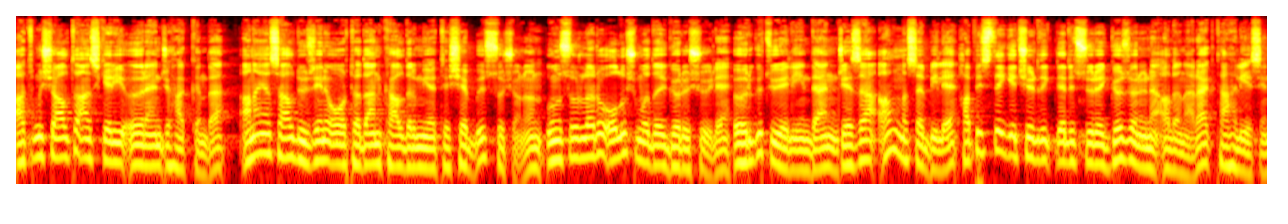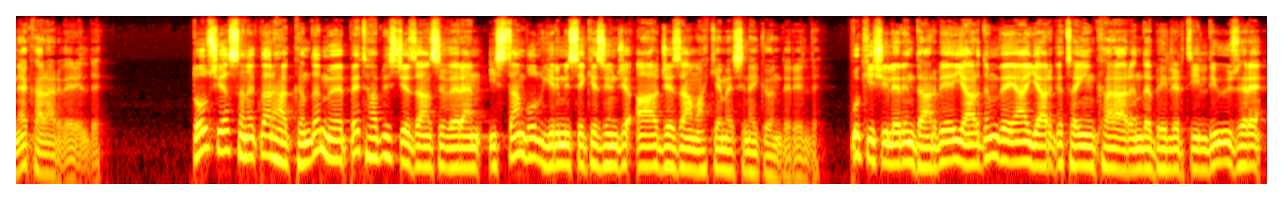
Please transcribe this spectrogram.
66 askeri öğrenci hakkında anayasal düzeni ortadan kaldırmaya teşebbüs suçunun unsurları oluşmadığı görüşüyle örgüt üyeliğinden ceza almasa bile hapiste geçirdikleri süre göz önüne alınarak tahliyesine karar verildi. Dosya sanıklar hakkında müebbet hapis cezası veren İstanbul 28. Ağır Ceza Mahkemesi'ne gönderildi. Bu kişilerin darbeye yardım veya Yargıtay'ın kararında belirtildiği üzere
